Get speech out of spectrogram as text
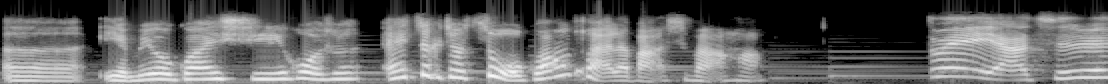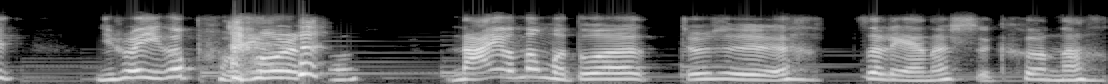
呃，也没有关系，或者说，哎，这个叫自我关怀了吧，是吧？哈。对呀，其实你说一个普通人哪有那么多就是。自怜的时刻呢？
